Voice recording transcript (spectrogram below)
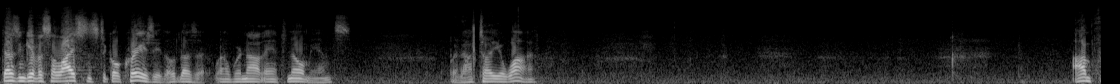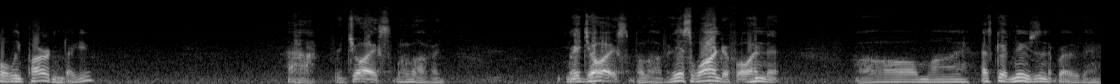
Doesn't give us a license to go crazy, though, does it? Well, we're not antinomians. But I'll tell you what, I'm fully pardoned. Are you? Rejoice, beloved. Rejoice, beloved. It's wonderful, isn't it? Oh, my. That's good news, isn't it, Brother Dan?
